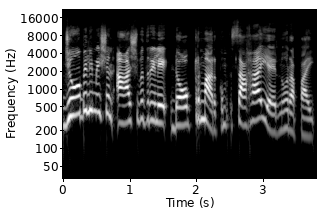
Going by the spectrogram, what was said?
ജൂബിലി മിഷൻ ആശുപത്രിയിലെ ഡോക്ടർമാർക്കും സഹായിയായിരുന്നു റപ്പായി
